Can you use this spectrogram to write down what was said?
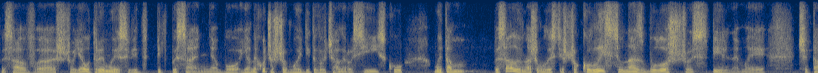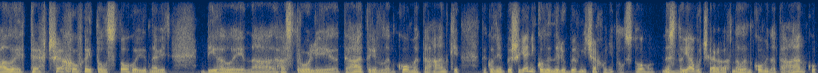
писав, е, що я утримуюсь від підписання, бо я не хочу, щоб мої діти вивчали російську. Ми там писали в нашому листі, що колись у нас було щось спільне. Ми читали Чехова і Толстого, і навіть бігали на гастролі театрів, ленкоми, таганки. Так от він пише: я ніколи не любив ні Чехова, ні Толстого, не стояв у чергах на ленкомі на таганку,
